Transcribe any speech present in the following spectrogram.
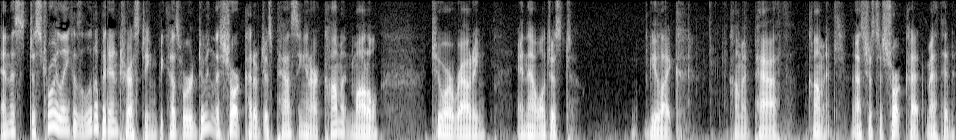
And this destroy link is a little bit interesting because we're doing the shortcut of just passing in our comment model to our routing and that will just be like comment path comment. That's just a shortcut method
